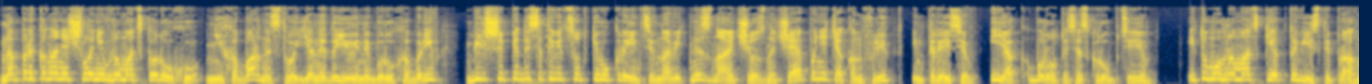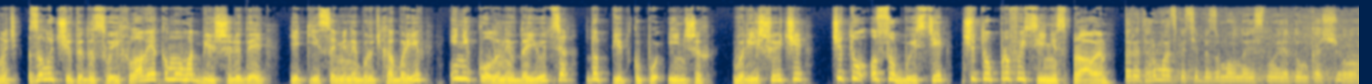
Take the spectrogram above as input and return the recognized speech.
На переконання членів громадського руху ні хабарництво, я не даю і не беру хабарів. Більше 50% українців навіть не знають, що означає поняття конфлікт інтересів і як боротися з корупцією. І тому громадські активісти прагнуть залучити до своїх лав якомога більше людей, які самі не беруть хабарів і ніколи не вдаються до підкупу інших, вирішуючи чи то особисті, чи то професійні справи. Серед громадськості безумовно існує думка, що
